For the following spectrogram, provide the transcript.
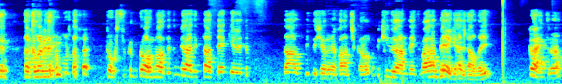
takılabilirim burada. çok sıkıntı olmaz dedim. Birazcık daha dengeledim. Daha bir dışarıya falan çıkar oldum. İkinci dönemde itibaren B'ye geldi alayım. Gayet rahat.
